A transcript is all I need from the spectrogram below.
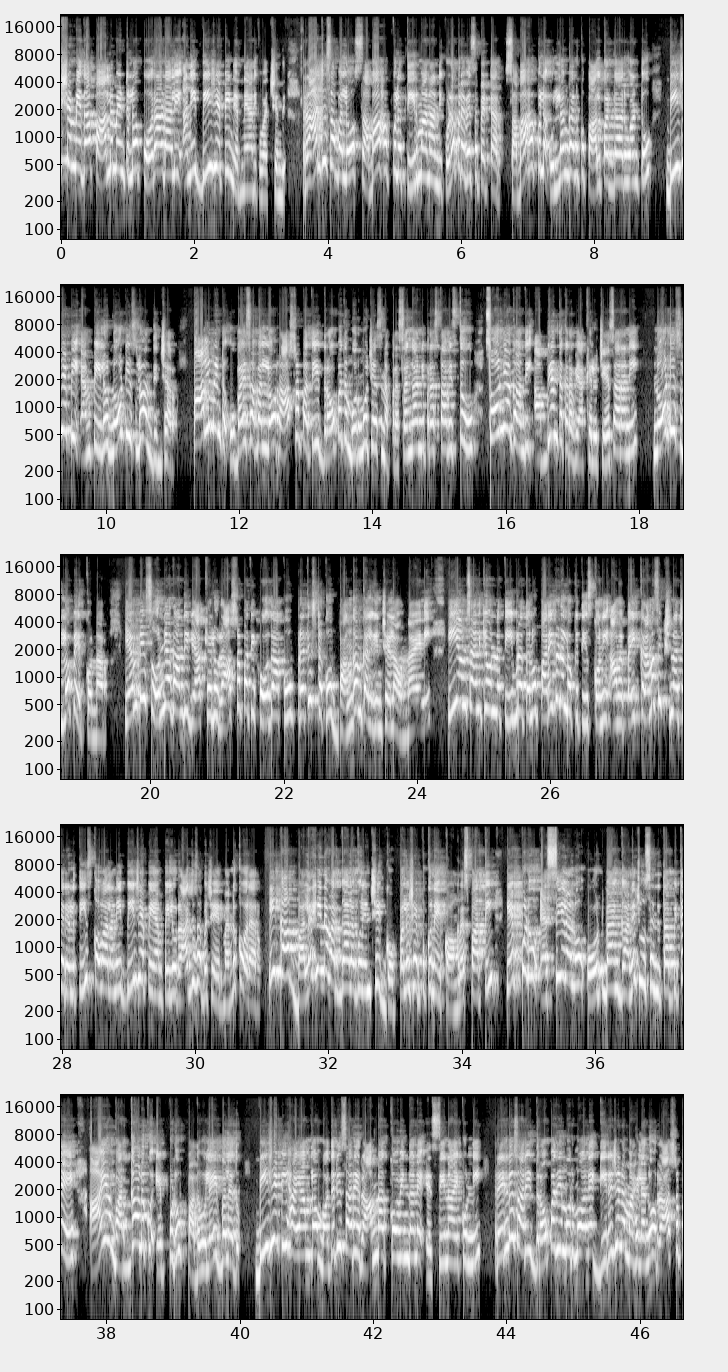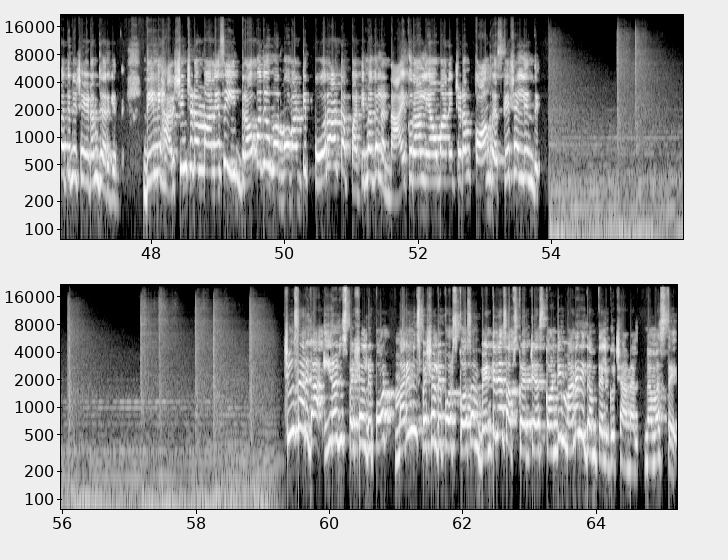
పిటిషన్ మీద పార్లమెంటులో పోరాడాలి అని బీజేపీ నిర్ణయానికి వచ్చింది. రాజ్యసభలో సభా హక్కుల తీర్మానాన్ని కూడా ప్రవేశపెట్టారు. సభా హక్కుల ఉల్లంఘనకు పాల్పడ్డారు అంటూ బీజేపీ ఎంపీలు నోటీసులు అందించారు. పార్లమెంట్ ఉభయ సభల్లో రాష్ట్రపతి ద్రౌపది ముర్ము చేసిన ప్రసంగాన్ని ప్రస్తావిస్తూ సోనియా గాంధీ అభ్యంతకర వ్యాఖ్యలు చేశారని నోటీసుల్లో పేర్కొన్నారు. ఎంపీ సోనియా గాంధీ వ్యాఖ్యలు రాష్ట్రపతి హోదాకు ప్రతిష్టకు భంగం కలిగించేలా ఉన్నాయని ఈ అంశానికి ఉన్న తీవ్రతను పరిగణలోకి తీసుకొని ఆమెపై క్రమశిక్షణ చర్యలు తీసుకోవాలని బీజేపీ ఎంపీలు రాజ్యసభ చైర్మన్ను కోరారు. ఇక బలహీన వర్గాల గురించి గొప్పలు చెప్పుకునే కాంగ్రెస్ పార్టీ ఎప్పుడు ఎస్ ఓట్ బ్యాంక్ గానే చూసింది తప్పితే ఆయా వర్గాలకు ఎప్పుడు పదవులే ఇవ్వలేదు. బీజేపీ హయాంలో మొదటిసారి రామ్నాథ్ కోవింద్ అనే ఎస్సీ నాయకుణ్ణి రెండోసారి ద్రౌపది ముర్ము అనే గిరిజన మహిళను రాష్ట్రపతిని చేయడం జరిగింది. దీన్ని హర్షించడం మానేసి ద్రౌపది ముర్ము వంటి పోరాట పటిమగల నాయకురాల్ని అవమానించడం కాంగ్రెస్ కే చెల్లింది. చూసారుగా ఈ రోజు స్పెషల్ రిపోర్ట్. మరిన్ని స్పెషల్ రిపోర్ట్స్ కోసం వెంటనే సబ్స్క్రైబ్ చేసుకోండి. మన రిధం తెలుగు ఛానల్. నమస్తే.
